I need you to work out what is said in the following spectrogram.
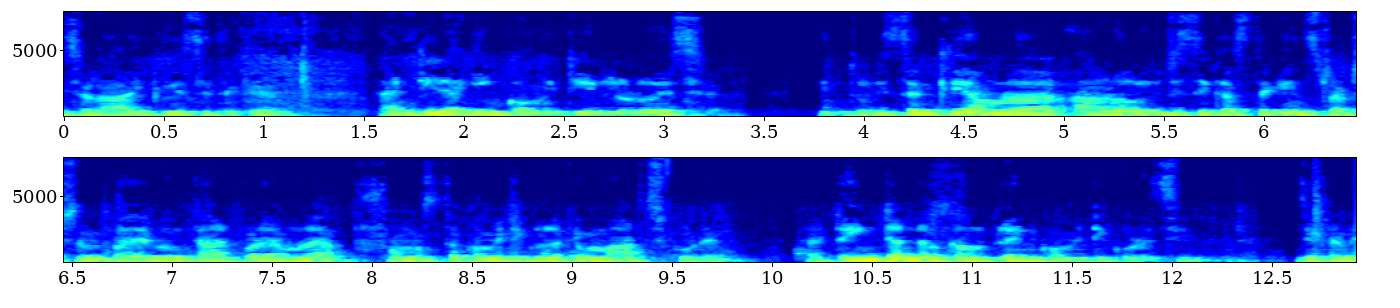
এছাড়া আইকিউএসসি থেকে অ্যান্টি র্যাগিং কমিটি এগুলো রয়েছে। কিন্তু রিসেন্টলি আমরা আরও ইউজিসি কাছ থেকে ইনস্ট্রাকশন পাই এবং তারপরে আমরা সমস্ত কমিটিগুলোকে মার্চ করে একটা ইন্টারনাল কমপ্লেন কমিটি করেছি, যেখানে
